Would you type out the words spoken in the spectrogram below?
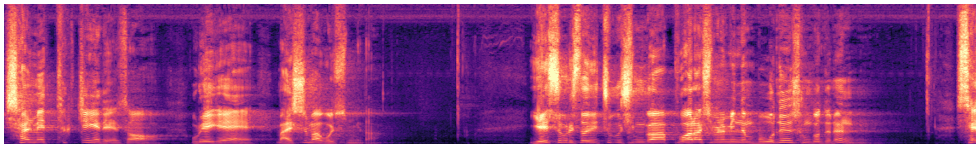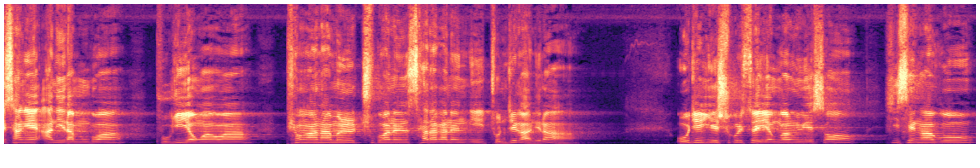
삶의 특징에 대해서 우리에게 말씀하고 있습니다. 예수 그리스도의 죽으심과 부활하심을 믿는 모든 성도들은 세상의 안일함과 부귀영화와 평안함을 추구하는 살아가는 이 존재가 아니라 오직 예수 그리스도의 영광을 위해서 희생하고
